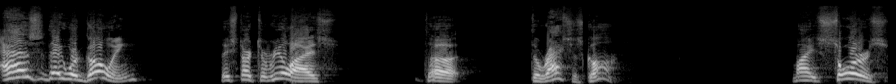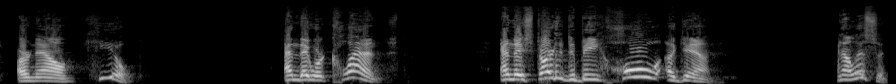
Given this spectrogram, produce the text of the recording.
as they were going, they start to realize the, the rash is gone. My sores are now healed. And they were cleansed. And they started to be whole again. Now listen,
